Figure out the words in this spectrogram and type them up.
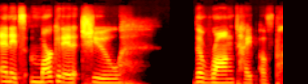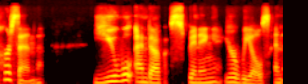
and it's marketed to the wrong type of person, you will end up spinning your wheels and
